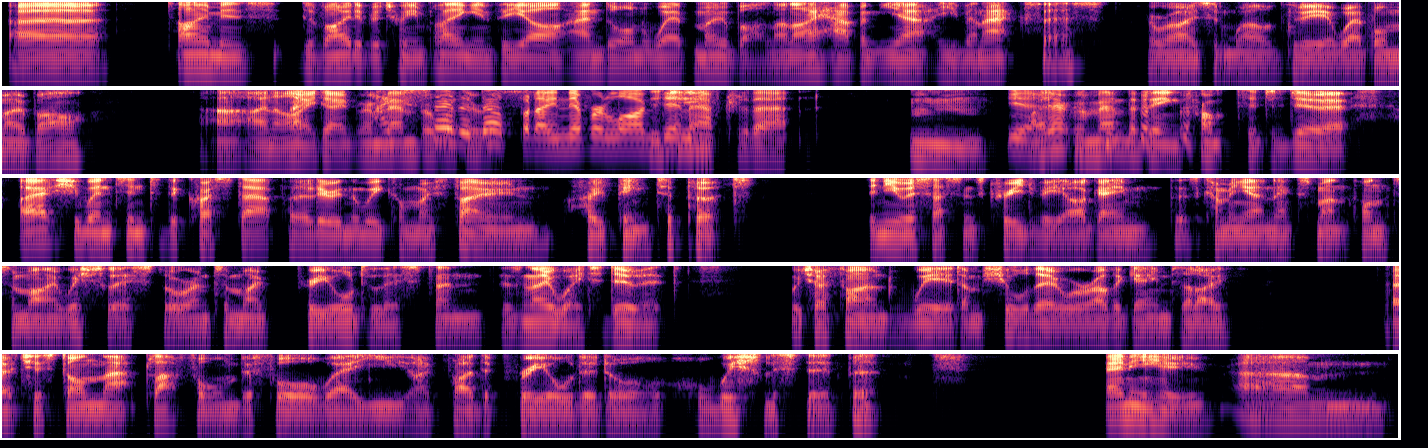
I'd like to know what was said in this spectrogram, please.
uh, time is divided between playing in VR and on web mobile, and I haven't yet even accessed Horizon Worlds via web or mobile, uh, and I, don't remember i set whether it up but i never logged Did in you? after that Hmm. Yeah. I don't remember being prompted to do it. I actually went into the Quest app earlier in the week on my phone, hoping to put the new Assassin's Creed VR game that's coming out next month onto my wish list or onto my pre order list, and there's no way to do it, which I found weird. I'm sure there were other games that I've purchased on that platform before where you I've either pre ordered or, or wish listed, but anywho, um,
